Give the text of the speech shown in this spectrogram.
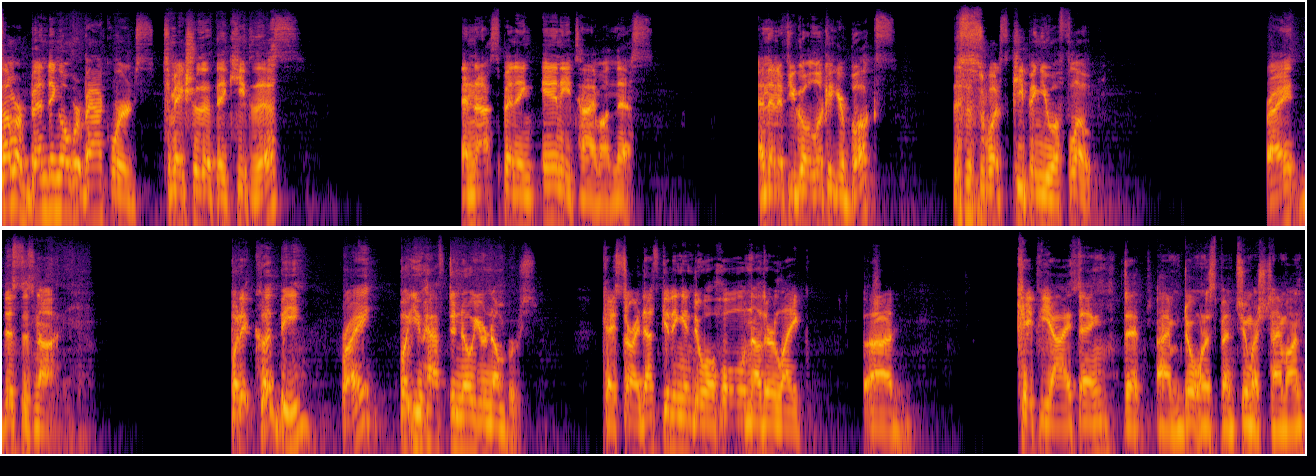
some are bending over backwards to make sure that they keep this and not spending any time on this. And then if you go look at your books, this is what's keeping you afloat. Right? This is not. But it could be, right? But you have to know your numbers. Okay, sorry, that's getting into a whole nother like uh, KPI thing that I don't want to spend too much time on.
